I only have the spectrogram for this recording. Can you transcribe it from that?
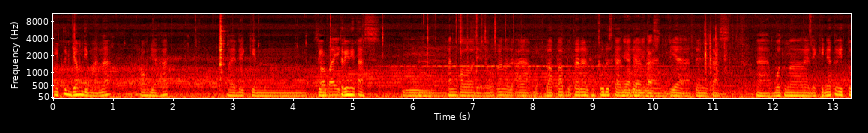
itu jam di mana roh jahat ledekin Soal baik. trinitas. Hmm. kan kalau di agama kan ada, ada Bapak Putra dan Roh Kudus kan Iya, tiga Trinitas. kan iya Trinitas. Nah buat ngeledekinnya tuh itu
